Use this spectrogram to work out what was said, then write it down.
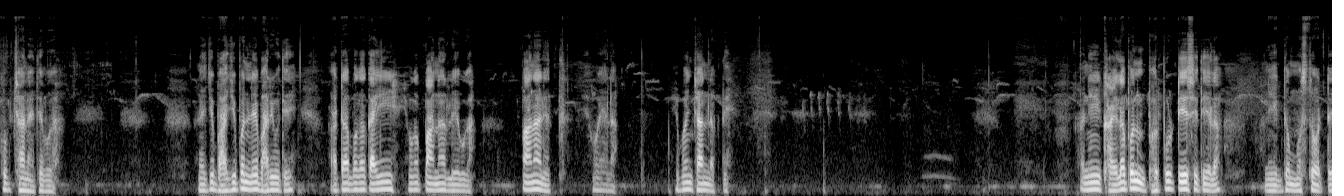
खूप छान आहे ते बघा. याची भाजी पण लय भारी होते. आता बघा काही हे बघा पानारले आले बघा. पानं आलेत वयाला. याला हे पण छान लागते. आणि खायला पण भरपूर टेस्ट येते याला. आणि एकदम मस्त वाटते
